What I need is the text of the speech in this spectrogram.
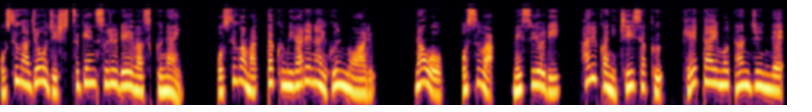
オスが常時出現する例は少ない。オスが全く見られない群もある。なお、オスはメスよりはるかに小さく、形態も単純で、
